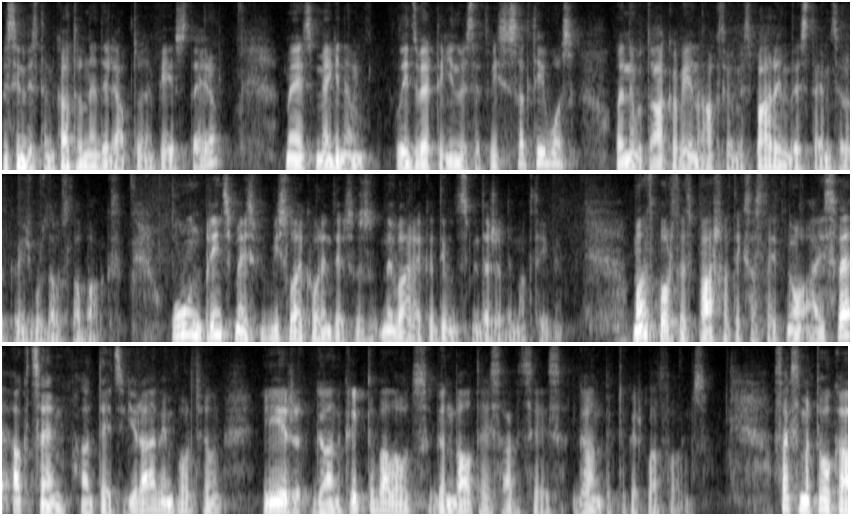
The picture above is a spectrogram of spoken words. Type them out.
Mēs investējam katru nedēļu aptuveni 50 eiro. Mēs mēģinām līdzvērtīgi investēt visus aktīvos, lai nebūtu tā, ka vienā aktīvā mēs pārinvestējam, cerot, ka viņš būs daudz labāks. Un, principā, mēs visu laiku orientējamies uz ne vairāk kā 20 dažādiem aktīviem. Mans portfels pārsvarā tiek sasniegts no ASV akcijiem, attiecīgi rāviem portfelim. Ir gan kriptovalūtas, gan baltais akcijas, gan peer-to-peer platformas. Sāksim ar to, kā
